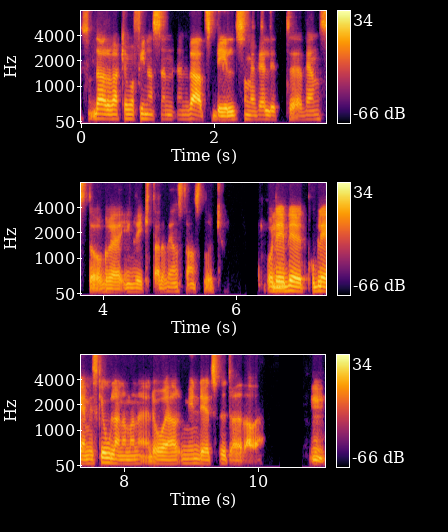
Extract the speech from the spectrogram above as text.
som, där det verkar finnas en, en världsbild som är väldigt eh, vänsterinriktad och vänsteranstruken. Och det mm. blir ett problem i skolan när man då är myndighetsutövare. Mm.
